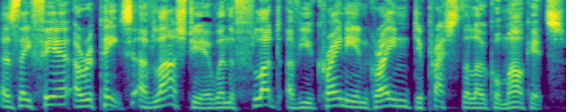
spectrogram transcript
as they fear a repeat of last year when the flood of Ukrainian grain depressed the local markets.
